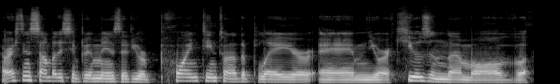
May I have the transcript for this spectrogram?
Arresting somebody simply means that you're pointing to another player and you're accusing them of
